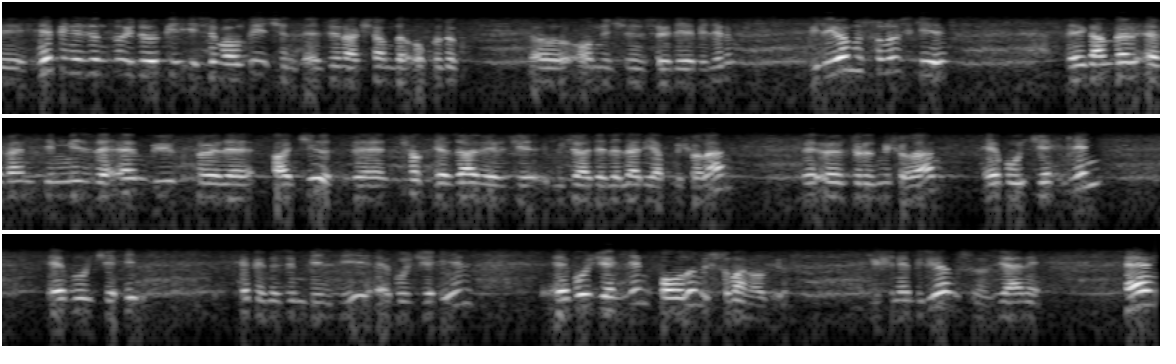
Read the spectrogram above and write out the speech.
E, hepinizin duyduğu bir isim olduğu için e, dün akşam da okuduk, e, onun için söyleyebilirim. Biliyor musunuz ki Peygamber Efendimizle en büyük böyle acı ve çok ceza verici mücadeleler yapmış olan ve öldürülmüş olan Ebu Cehil'in Ebu Cehil hepimizin bildiği Ebu Cehil Ebu Cehil'in oğlu Müslüman oluyor. Düşünebiliyor musunuz? Yani en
